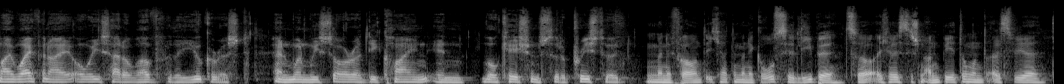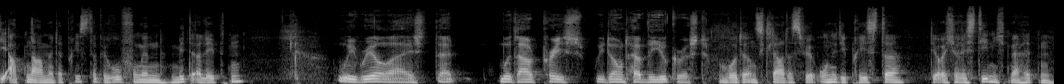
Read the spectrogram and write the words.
My wife and I always had a love for the Eucharist, and when we saw a decline in vocations to the priesthood, meine Frau und ich hatten eine große Liebe zur eucharistischen Anbetung und als wir die Abnahme der Priesterberufungen miterlebten, we realized that without priests we don't have the Eucharist. Wurde uns klar, dass wir ohne die Priester die Eucharistie nicht mehr hätten.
